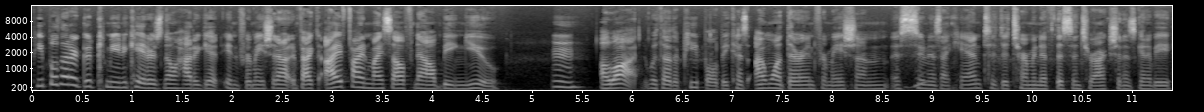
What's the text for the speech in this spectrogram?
people that are good communicators know how to get information out. In fact, I find myself now being you mm. a lot with other people because I want their information as soon as I can to determine if this interaction is going to be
